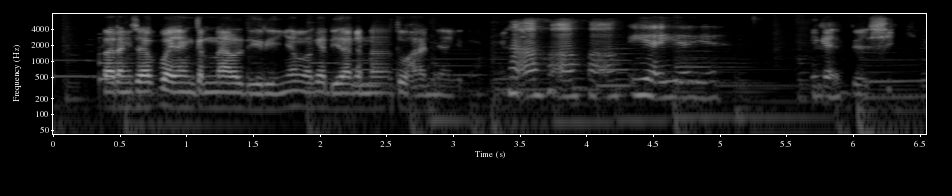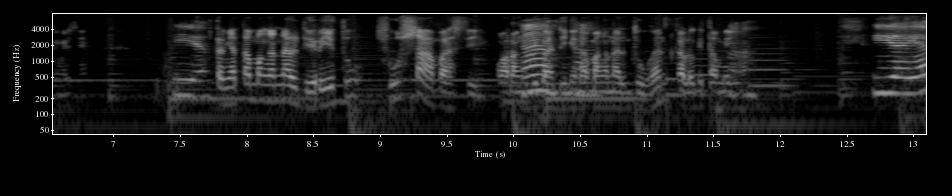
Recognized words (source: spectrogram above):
barang siapa yang kenal dirinya maka dia kenal Tuhannya gitu iya iya iya ini kayak basic gitu misalnya iya ternyata mengenal diri itu susah pasti orang uh, dibandingin uh, sama mengenal Tuhan kalau kita uh, Iya ya,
